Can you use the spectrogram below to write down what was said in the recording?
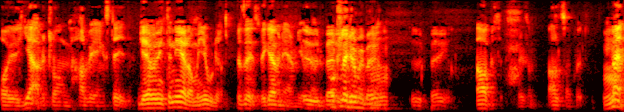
har ju jävligt lång halveringstid. Gräver vi inte ner dem i jorden? Precis, vi gräver ner dem i jorden. Urberg. Och lägger dem i bergen. Mm. Urbergen. Ja, precis. Liksom, allt som skit. Mm. Men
